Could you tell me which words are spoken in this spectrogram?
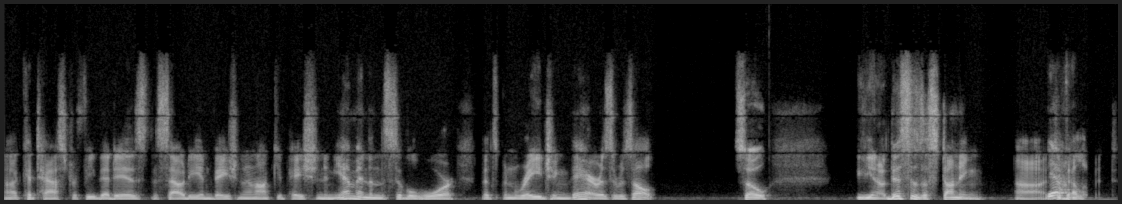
uh, catastrophe that is the Saudi invasion and occupation in Yemen and the civil war that's been raging there as a result. So, you know, this is a stunning uh, yeah. development.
